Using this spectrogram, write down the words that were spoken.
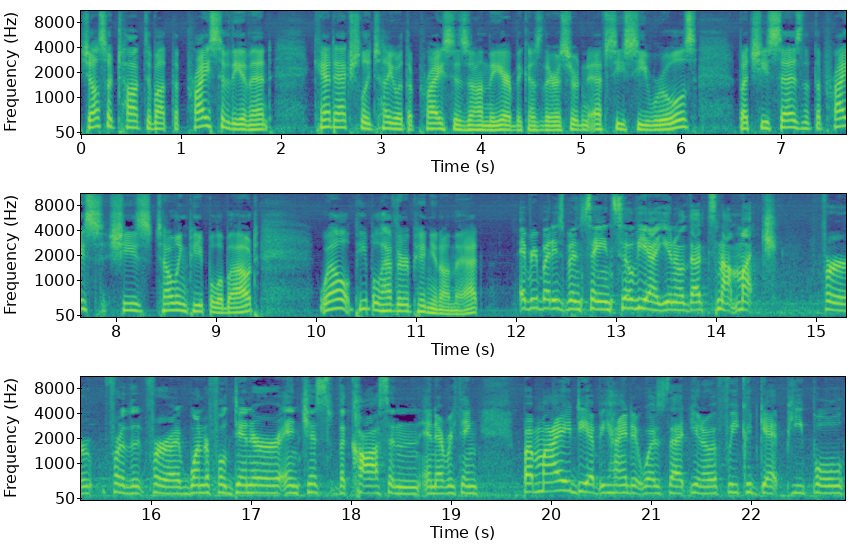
She also talked about the price of the event. Can't actually tell you what the price is on the air because there are certain FCC rules, but she says that the price she's telling people about, well, people have their opinion on that. Everybody's been saying, Sylvia, you know, that's not much for for the for a wonderful dinner and just the cost and, and everything. But my idea behind it was that you know if we could get people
